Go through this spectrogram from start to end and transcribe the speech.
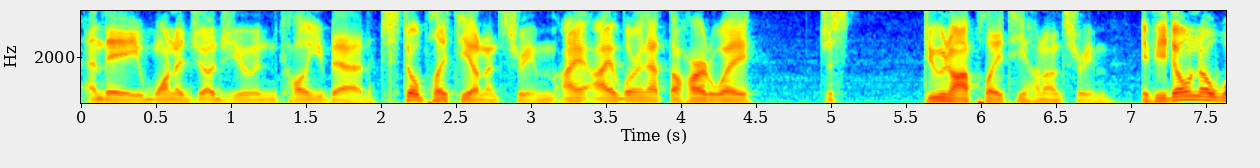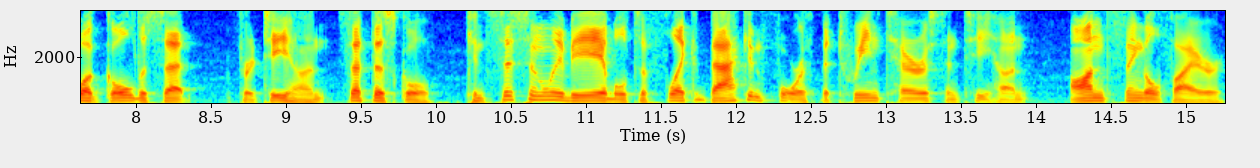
and they want to judge you and call you bad, just don't play T Hunt on stream. I, I learned that the hard way. Just do not play T Hunt on stream. If you don't know what goal to set for T Hunt, set this goal. Consistently be able to flick back and forth between Terrace and T Hunt on single fire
